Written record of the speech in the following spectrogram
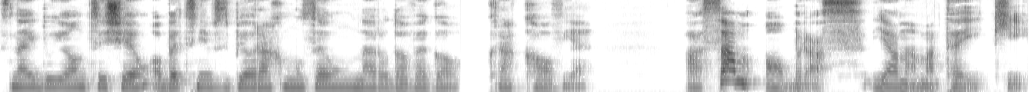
znajdujący się obecnie w zbiorach Muzeum Narodowego w Krakowie, a sam obraz Jana Matejki,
